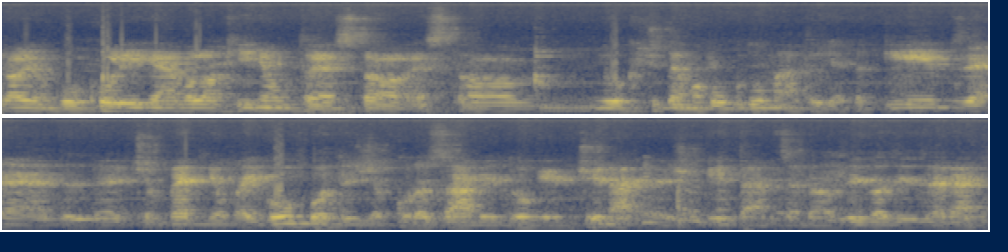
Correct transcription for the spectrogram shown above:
rajongó kollégával, aki nyomta ezt a, ezt a jó kis demagóg dumát, hogy hát a gépzene, de csak megnyom egy gombot, és akkor a számítógép csinálja, és a gitárzene az igazi zene.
